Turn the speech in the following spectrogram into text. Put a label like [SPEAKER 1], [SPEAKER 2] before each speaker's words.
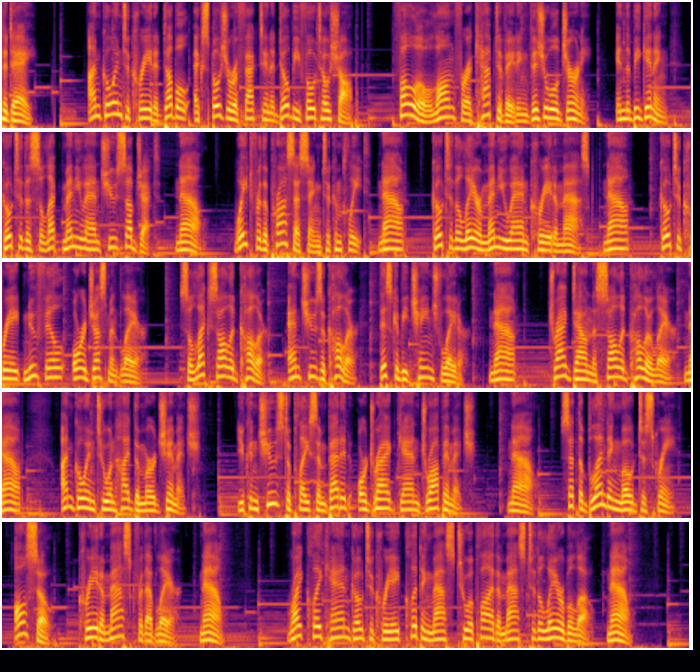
[SPEAKER 1] Today, I'm going to create a double exposure effect in Adobe Photoshop. Follow along for a captivating visual journey. In the beginning, go to the Select menu and choose Subject. Now, wait for the processing to complete. Now, go to the Layer menu and create a mask. Now, go to Create New Fill or Adjustment Layer. Select Solid Color and choose a color. This could be changed later. Now, drag down the solid color layer. Now, I'm going to unhide the merge image. You can choose to place embedded or drag and drop image. Now, set the blending mode to screen. Also, create a mask for that layer. Now, right-click and go to Create Clipping Mask to apply the mask to the layer below. Now,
